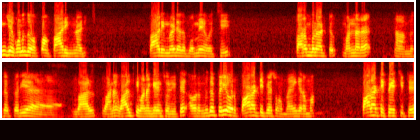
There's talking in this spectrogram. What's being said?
இங்க கொண்டு வந்து வைப்பான் பாரி முன்னாடி. பாரி முன்னாடி அந்த பொம்மையை வச்சு பரம்பு நாட்டு மன்னரை நான் மிகப்பெரிய வாழ் வன வாழ்த்தி வணங்குறேன்னு சொல்லிட்டு அவர் மிகப்பெரிய ஒரு பாராட்டி பேசுவோம் பயங்கரமா. பாராட்டி பேசிட்டு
